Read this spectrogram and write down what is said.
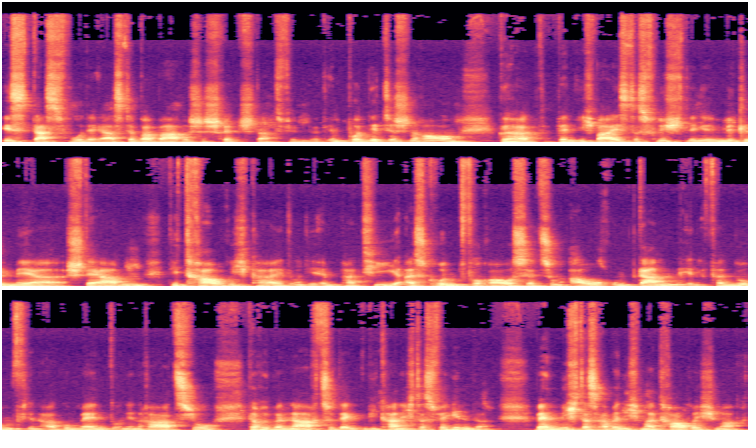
ist das, wo der erste barbarische Schritt stattfindet. Im politischen Raum gehört, wenn ich weiß, dass Flüchtlinge im Mittelmeer sterben, die Traurigkeit und die Empathie als Grundvoraussetzung auch, um dann in Vernunft, in Argument und in Ratio darüber nachzudenken, wie kann ich das verhindern. Wenn mich das aber nicht mal traurig macht,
